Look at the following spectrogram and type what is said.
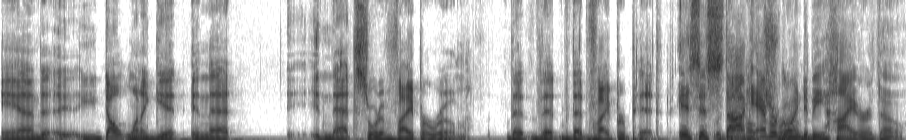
and uh, you don't want to get in that in that sort of viper room, that that that viper pit. Is his stock Donald ever Trump. going to be higher, though?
